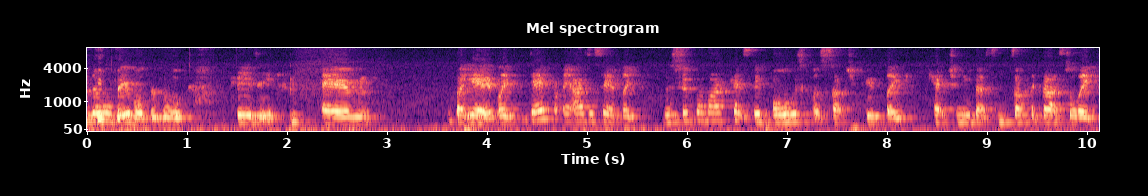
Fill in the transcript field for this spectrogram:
they won't be able to go crazy. Um, but yeah, like definitely, as I said, like the supermarkets, they've always got such good like kitcheny bits and stuff like that. So like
